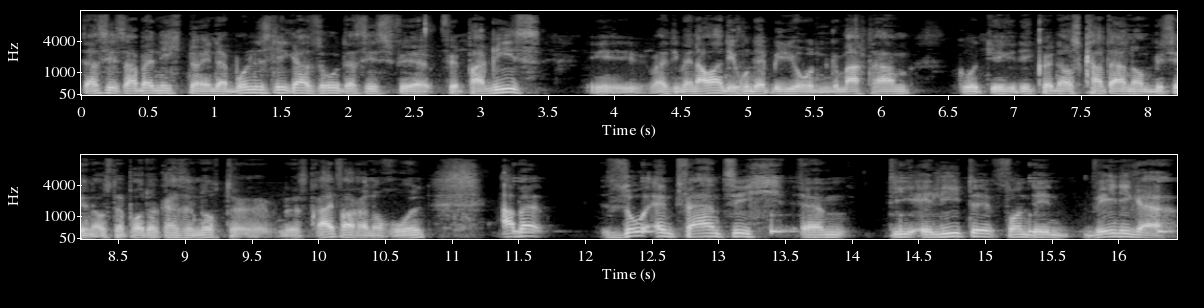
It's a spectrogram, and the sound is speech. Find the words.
Das ist aber nicht nur in der Bundesliga so, das ist für, für Paris weil die an die 100 Millionen gemacht haben. Gut, die, die können aus Katar noch ein bisschen, aus der Portokasse noch das Dreifache noch holen. Aber so entfernt sich ähm, die Elite von den weniger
